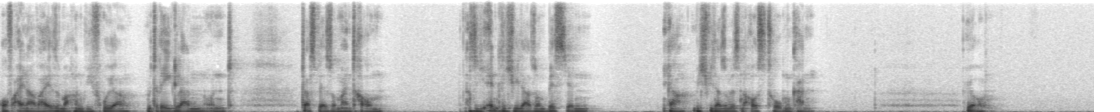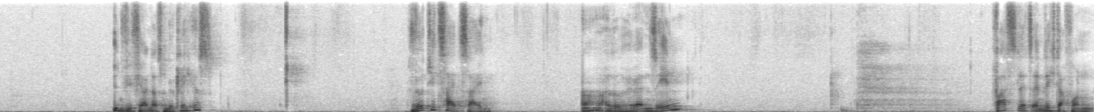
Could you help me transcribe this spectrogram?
auf einer Weise machen wie früher mit Reglern und das wäre so mein Traum. Dass ich endlich wieder so ein bisschen, ja, mich wieder so ein bisschen austoben kann. Ja, Inwiefern das möglich ist, wird die Zeit zeigen. Ja, also wir werden sehen, was letztendlich davon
